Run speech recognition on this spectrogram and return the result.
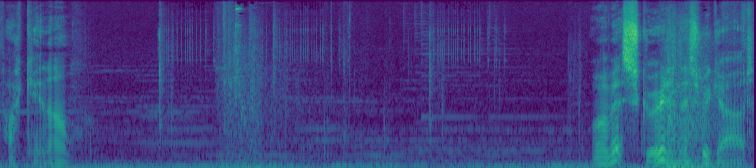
Fucking hell. Well, I'm a bit screwed in this regard.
